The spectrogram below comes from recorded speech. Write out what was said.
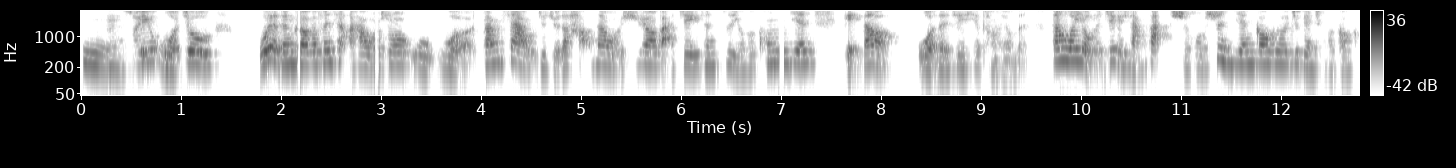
嗯嗯，所以我就。我也跟高哥分享了哈，我说我我当下我就觉得好，那我需要把这一份自由和空间给到我的这些朋友们。当我有了这个想法的时候，瞬间高哥就变成了高哥，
